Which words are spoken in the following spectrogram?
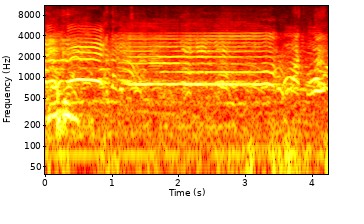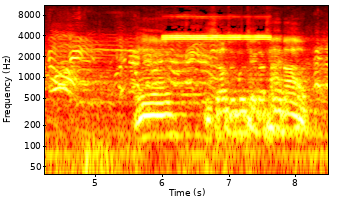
happen. And the Celtics will take a timeout.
